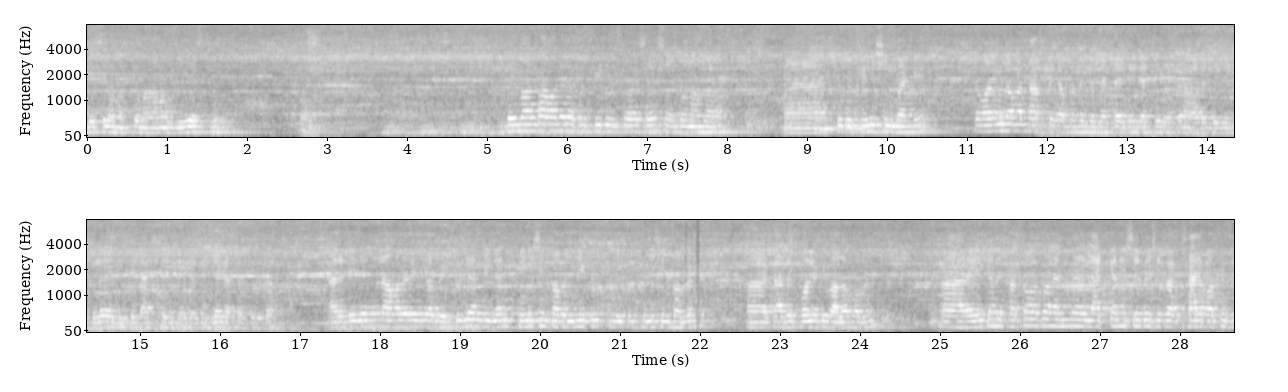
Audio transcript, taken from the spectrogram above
গেছিলাম আজকে মারামার দিয়ে। এসছি তো এই মালটা আমাদের এখন ফিটিংস করা শেষ, এখন আমরা শুধু ফিনিশিং বাকি। তো মালগুলো আমরা কাছ থেকে আপনাদেরকে দেখাই দিই দেখতে পাচ্ছেন আমাদের ডিজাইনগুলো, এই দিকে কাছে এটা ভিজে গেছে পুরোটা। আর ডিজাইনগুলো আমাদের এগুলো ভিক্টোরিয়ান ডিজাইন ফিনিশিং পাবেন, নিখুঁত নিখুঁত ফিনিশিং পাবেন কাজের কোয়ালিটি ভালো পাবেন। আর এইখানে কাস্টমার করেন লাইট কানে সে বেশিরভাগ সাড়ে পাঁচ ইঞ্চি,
